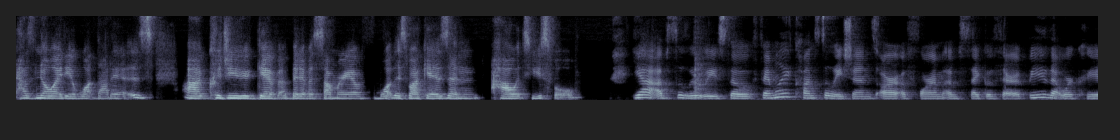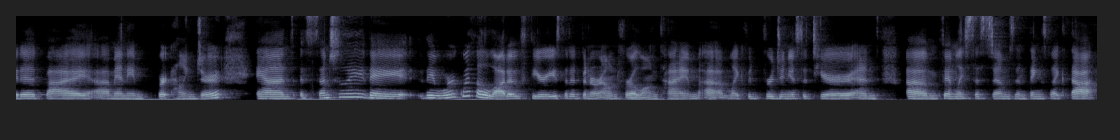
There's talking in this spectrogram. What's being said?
has no idea what that is, uh, could you give a bit of a summary of what this work is and how it's useful? Yeah, absolutely. So, family constellations are a form of psychotherapy that were created by a man named Bert Hellinger, and essentially they they work with a lot of theories that had been around for a long time, um, like Virginia Satir and um, family systems and things like that.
